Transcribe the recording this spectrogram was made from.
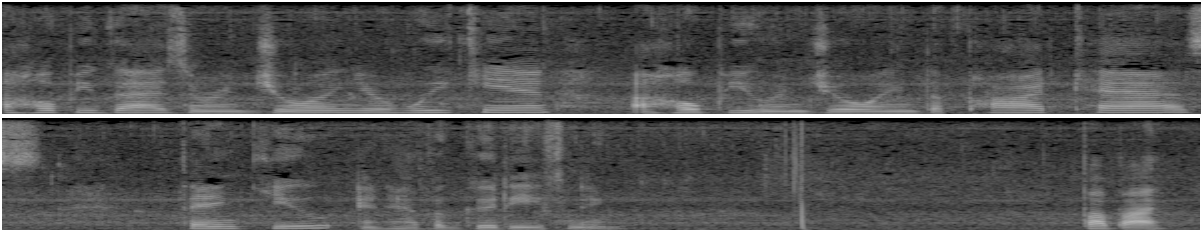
I hope you guys are enjoying your weekend. I hope you're enjoying the podcast. Thank you and have a good evening. Bye bye.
